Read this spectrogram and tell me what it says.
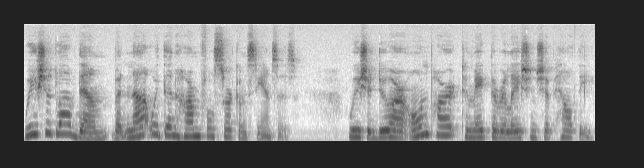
We should love them, but not within harmful circumstances. We should do our own part to make the relationship healthy,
